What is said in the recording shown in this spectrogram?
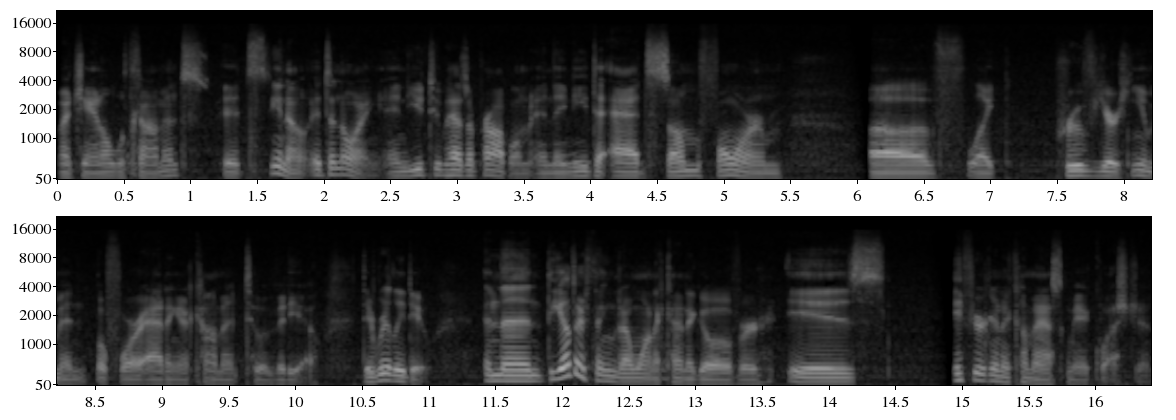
my channel with comments, it's you know it's annoying, and YouTube has a problem, and they need to add some form of like prove you're human before adding a comment to a video. They really do. And then the other thing that I want to kind of go over is if you're going to come ask me a question.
